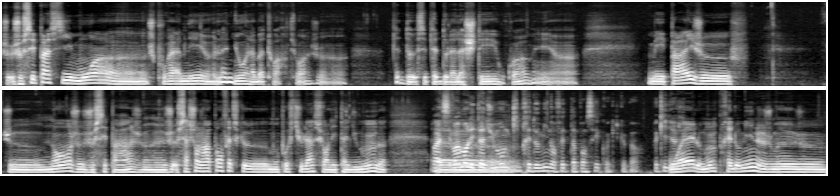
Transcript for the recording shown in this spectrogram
je, je sais pas si moi euh, je pourrais amener euh, l'agneau à l'abattoir, tu vois. Je, peut-être c'est peut-être de la lâcheté ou quoi, mais mais pareil, je je non, je, je sais pas, je, je, ça changera pas en fait ce que mon postulat sur l'état du monde. Ouais, c'est vraiment l'état du monde qui prédomine en fait ta pensée quoi quelque part. ouais, le monde prédomine. Je me,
